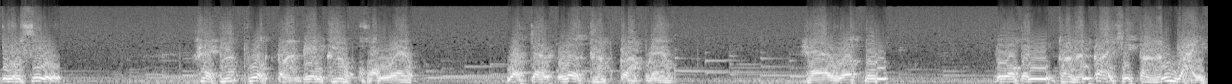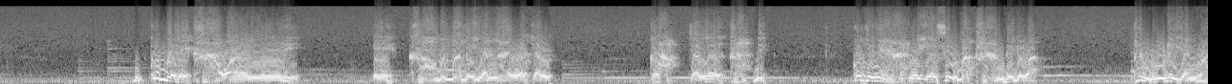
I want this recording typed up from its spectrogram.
เอียวซิวให้พักพวกตระเรียมข้าวของแล้ว ว่าจะเลิกทับกลับแล้วแฮร์วตุ้นตัวเป็นทหารใกล้ชิดทหารใหญ่ ก็ไม่ได้ข่าวอะไรเลย เอ๊ะข่าวมันมาได้ยังไงว่าจะกลับจะเลิกทับเนี่ยก็จึงให้หาตัวเอียวซิ่วมาถามดีดีว่าท่านรู้ได้อย่างไร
